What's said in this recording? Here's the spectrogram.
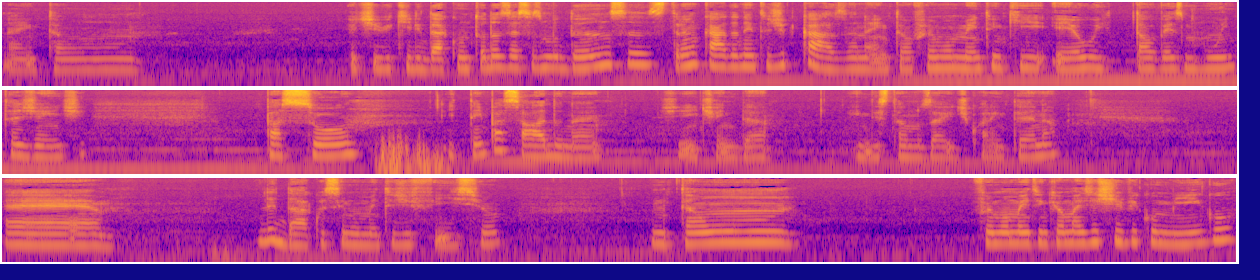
né, então eu tive que lidar com todas essas mudanças trancada dentro de casa, né? Então foi um momento em que eu e talvez muita gente passou e tem passado, né? Gente ainda ainda estamos aí de quarentena. É, lidar com esse momento difícil. Então foi o momento em que eu mais estive comigo,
